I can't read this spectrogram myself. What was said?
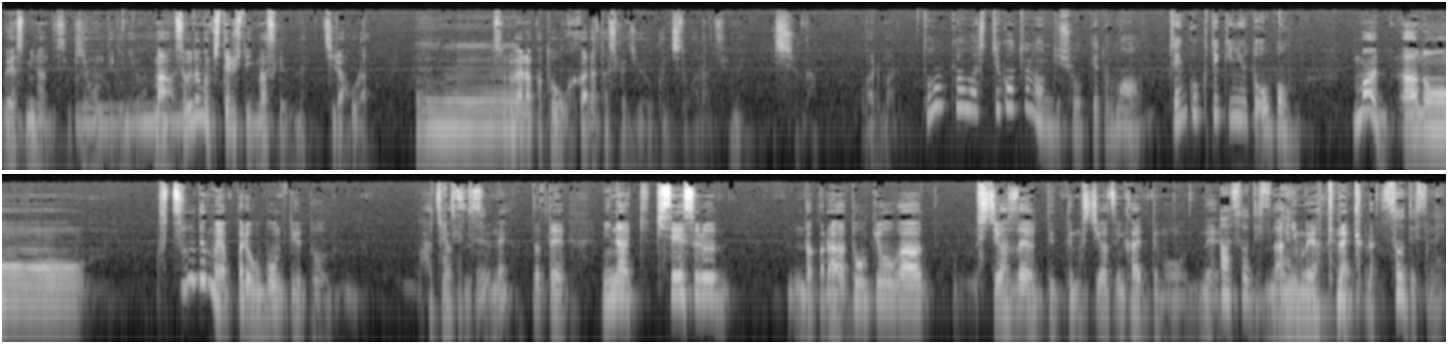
お休みなんですよ基本的には。まあそれでも来てる人いますけどねちらほら。それがなんか10日から確か16日とかなんですよね。1週間まるまる。東京は7月なんでしょうけどまあ全国的に言うとお盆。まああのー、普通でもやっぱりお盆っていうと8月ですよね。だってみんな帰省するんだから東京が7月だよって言っても7月に帰ってもねあそうです、ね、何もやってないから。そうですね。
